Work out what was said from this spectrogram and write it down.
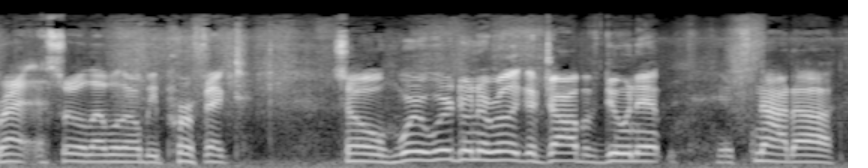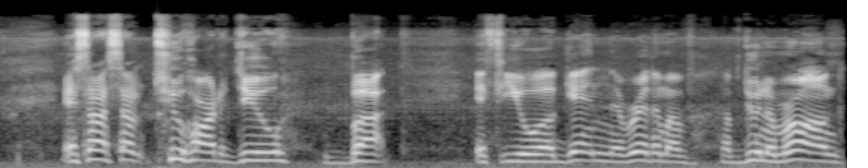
right at the soil level, that'll be perfect. So we're, we're doing a really good job of doing it. It's not, uh, it's not something too hard to do, but if you uh, get in the rhythm of, of doing them wrong,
